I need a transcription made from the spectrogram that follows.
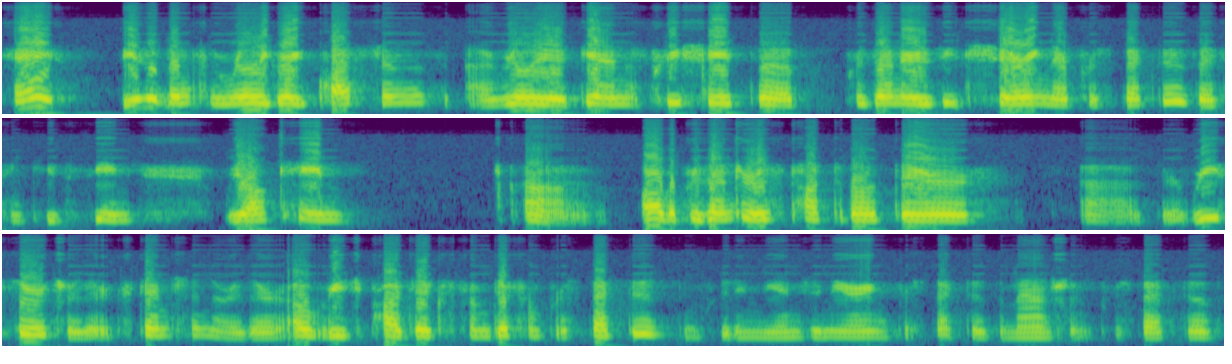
Okay, these have been some really great questions. I really, again, appreciate the presenters each sharing their perspectives. I think you've seen we all came, um, all the presenters talked about their uh, their research or their extension or their outreach projects from different perspectives, including the engineering perspective, the management perspective,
